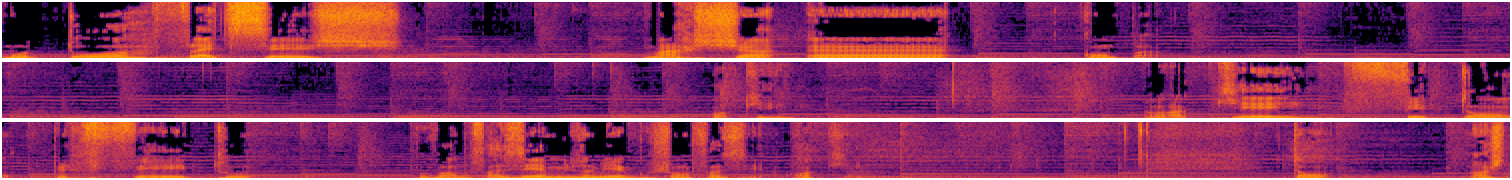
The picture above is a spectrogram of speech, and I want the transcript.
Motor Flat 6. Marcha é, Compa. Ok. Ok. Fiton, perfeito. Vamos fazer, meus amigos, vamos fazer. Ok. Então, nós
